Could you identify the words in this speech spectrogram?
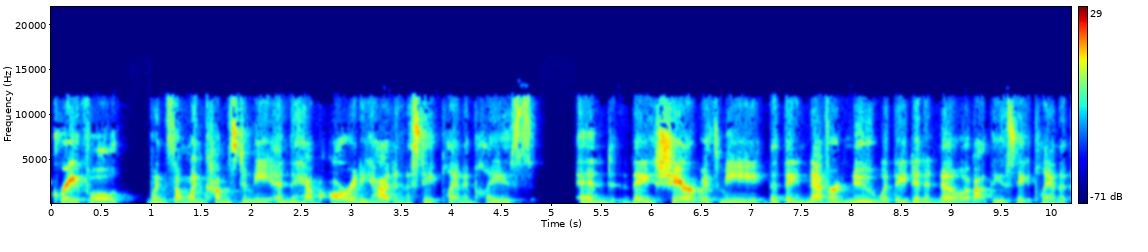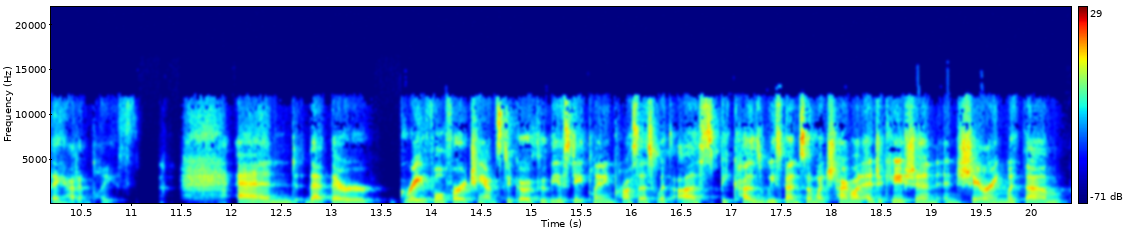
grateful when someone comes to me and they have already had an estate plan in place and they share with me that they never knew what they didn't know about the estate plan that they had in place. And that they're grateful for a chance to go through the estate planning process with us because we spend so much time on education and sharing with them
